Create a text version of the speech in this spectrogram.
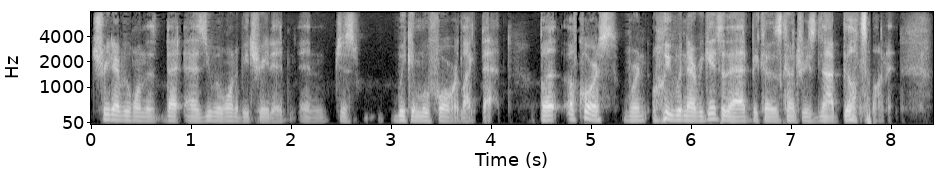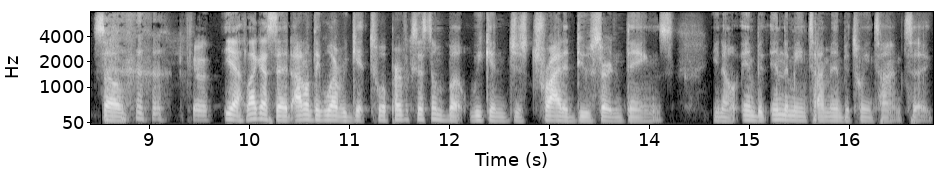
treat everyone that, that as you would want to be treated and just we can move forward like that. But of course, we're, we would never get to that because country is not built on it. So, yeah, like I said, I don't think we'll ever get to a perfect system, but we can just try to do certain things, you know, in in the meantime, in between time, to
